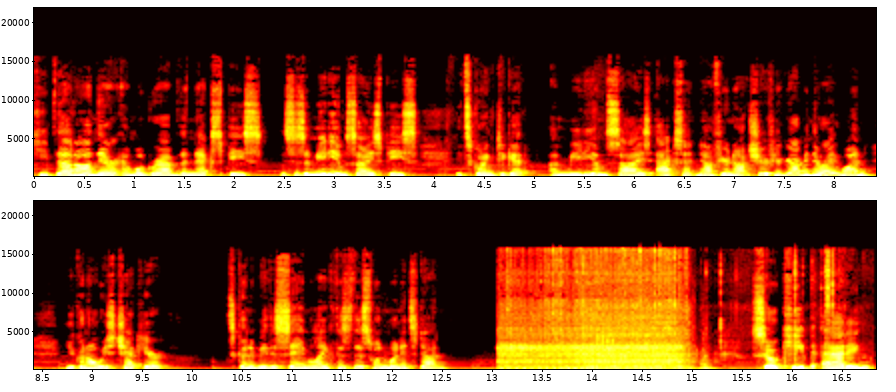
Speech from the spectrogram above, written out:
Keep that on there and we'll grab the next piece. This is a medium size piece. It's going to get a medium size accent. Now, if you're not sure if you're grabbing the right one, you can always check here. It's going to be the same length as this one when it's done. So keep adding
